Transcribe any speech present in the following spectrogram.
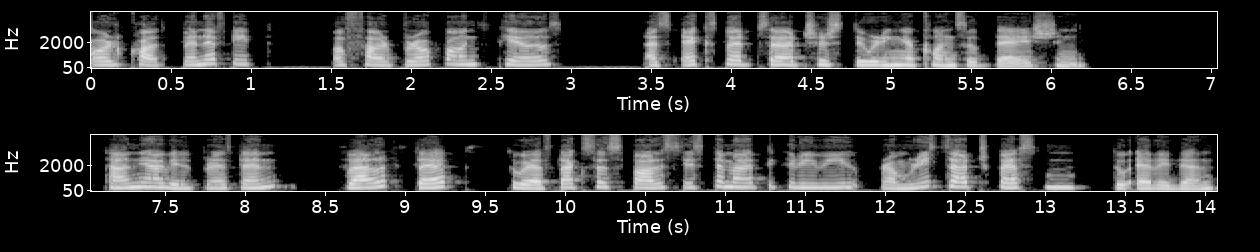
or cost benefit of her profound skills as expert searchers during a consultation. Tanya will present 12 steps to a successful systematic review from research question to evidence.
